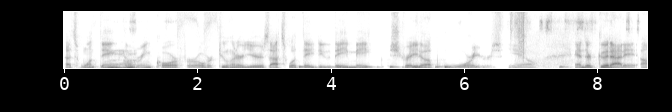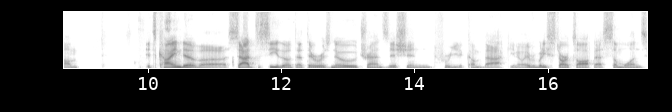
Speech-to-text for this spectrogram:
That's one thing. Mm-hmm. The Marine Corps for over 200 years, that's what they do. They make straight up warriors, you know, and they're good at it. Um, it's kind of uh, sad to see though that there was no transition for you to come back. You know, everybody starts off as someone's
